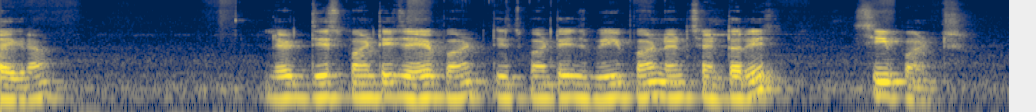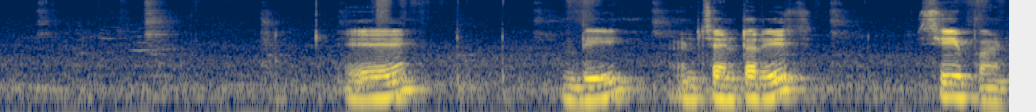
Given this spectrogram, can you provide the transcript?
diagram let this point is A point this point is B point and center is C point A B and center is C point.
